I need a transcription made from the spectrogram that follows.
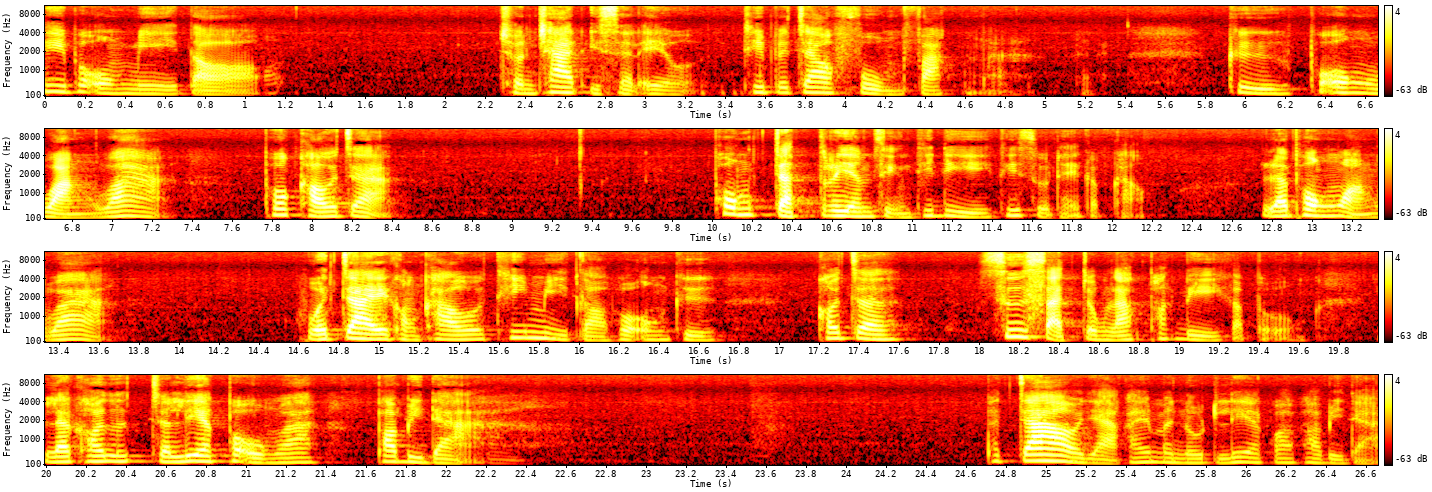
ที่พระองค์มีต่อชนชาติอิสราเอลที่พระเจ้าฟูมฟักมา คือพระองค์หวังว่าพวกเขาจะพงจัดเตรียมสิ่งที่ดีที่สุดให้กับเขา และพงหวังว่าหัวใจของเขาที่มีต่อพระองค์คือ เขาจะซื่อสัตย์จงรักภักดีกับพระองค์ และเขาจะเรียกพระองค์ว่าพระบิดา พระเจ้าอยากให้มนุษย์เรียกว่าพระบิดา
